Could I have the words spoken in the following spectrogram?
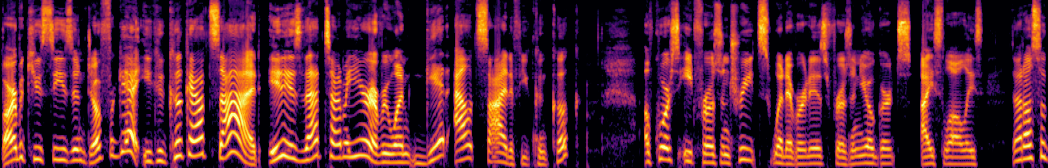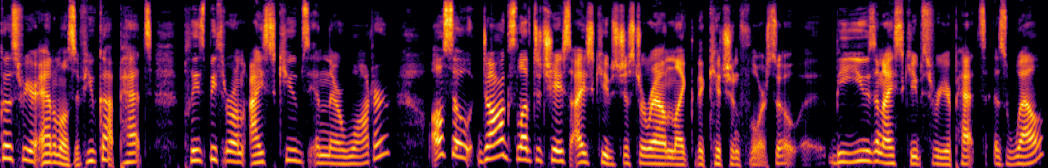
barbecue season. Don't forget, you can cook outside. It is that time of year, everyone. Get outside if you can cook. Of course, eat frozen treats, whatever it is, frozen yogurts, ice lollies. That also goes for your animals. If you've got pets, please be throwing ice cubes in their water. Also, dogs love to chase ice cubes just around like the kitchen floor. So uh, be using ice cubes for your pets as well.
